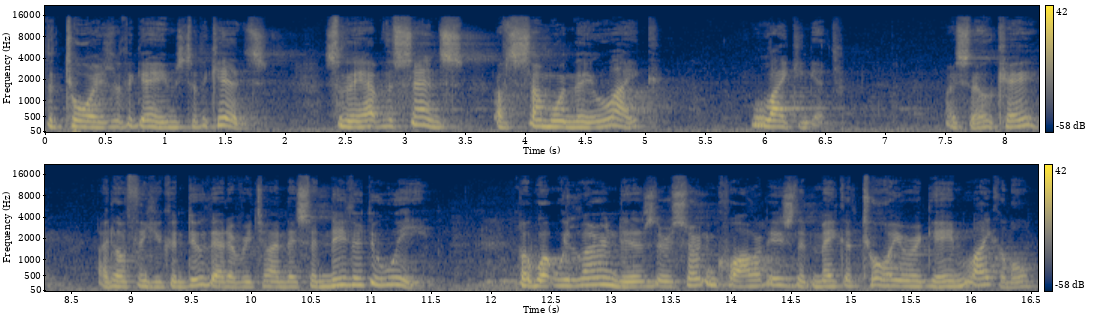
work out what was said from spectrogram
the toys or the games to the kids. So they have the sense of someone they like liking it. I said, Okay, I don't think you can do that every time. They said, Neither do we. But what we learned is there are certain qualities that make a toy or a game likable.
